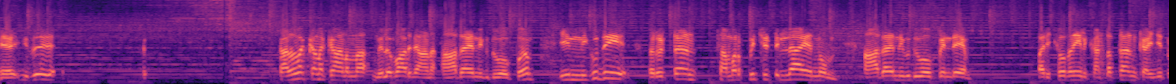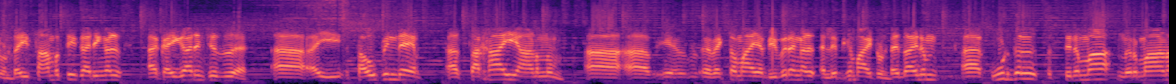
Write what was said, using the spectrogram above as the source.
ഇത് കള്ളക്കണക്കാണെന്ന നിലപാടിലാണ് ആദായ നികുതി വകുപ്പ്. ഈ നികുതി റിട്ടേൺ സമർപ്പിച്ചിട്ടില്ല എന്നും ആദായ നികുതി വകുപ്പിന്റെ പരിശോധനയിൽ കണ്ടെത്താൻ കഴിഞ്ഞിട്ടുണ്ട്. ഈ സാമ്പത്തിക കാര്യങ്ങൾ കൈകാര്യം ചെയ്തത് ഈ സൗബിന്റെ സഹായിയാണെന്നും വ്യക്തമായ വിവരങ്ങൾ ലഭ്യമായിട്ടുണ്ട്. എന്തായാലും കൂടുതൽ സിനിമാ നിർമ്മാണ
